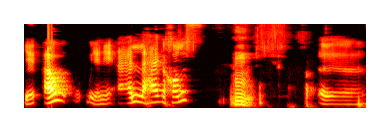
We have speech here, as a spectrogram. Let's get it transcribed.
يعني- أو يعني أقل حاجة خالص. مم. آه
